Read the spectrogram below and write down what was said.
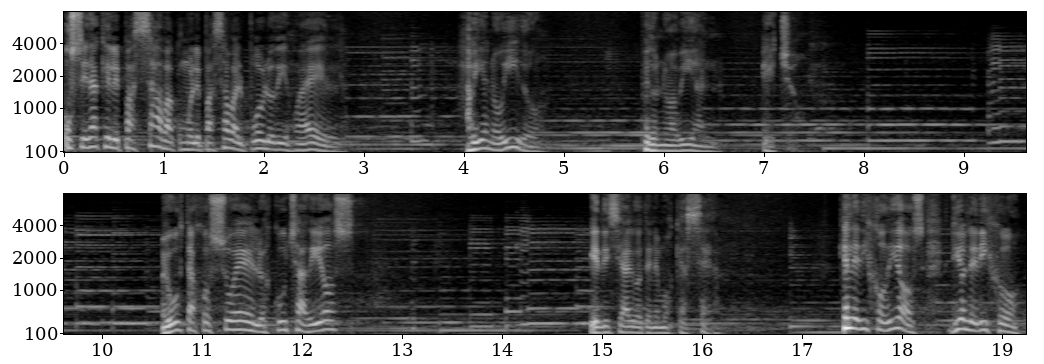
¿O será que le pasaba como le pasaba al pueblo de Israel? Habían oído, pero no habían hecho. Me gusta Josué, lo escucha a Dios y él dice algo tenemos que hacer. ¿Qué le dijo Dios? Dios le dijo,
